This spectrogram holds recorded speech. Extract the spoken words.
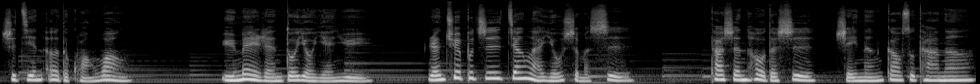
是奸恶的狂妄。愚昧人多有言语，人却不知将来有什么事。他身后的事，谁能告诉他呢？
